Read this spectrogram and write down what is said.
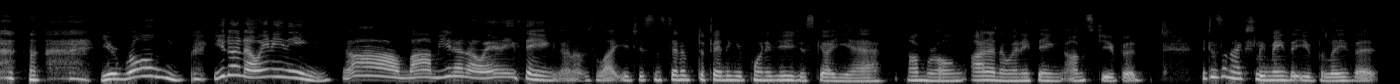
You're wrong. You don't know anything. Oh, mom, you don't know anything. And it was like you just, instead of defending your point of view, you just go, yeah, I'm wrong. I don't know anything. I'm stupid. It doesn't actually mean that you believe it,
